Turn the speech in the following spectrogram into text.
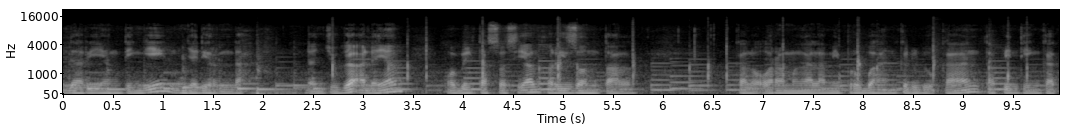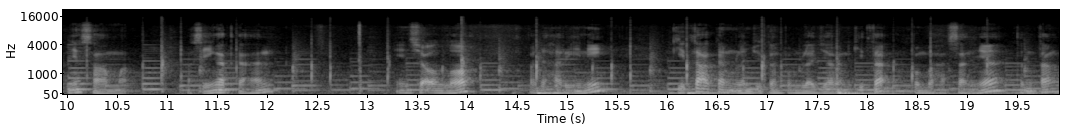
dari yang tinggi menjadi rendah. Dan juga ada yang mobilitas sosial horizontal. Kalau orang mengalami perubahan kedudukan tapi tingkatnya sama. Masih ingat kan? Insya Allah pada hari ini kita akan melanjutkan pembelajaran kita pembahasannya tentang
